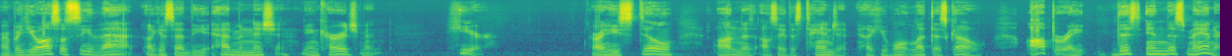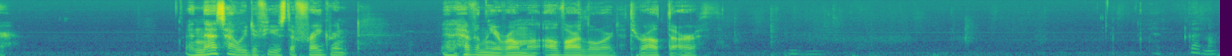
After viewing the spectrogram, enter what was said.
Right, but you also see that, like I said, the admonition, the encouragement here. All right, he's still on this. I'll say this tangent. Like he won't let this go. Operate this in this manner, and that's how we diffuse the fragrant and heavenly aroma of our Lord throughout the earth. Go ahead, Mom.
